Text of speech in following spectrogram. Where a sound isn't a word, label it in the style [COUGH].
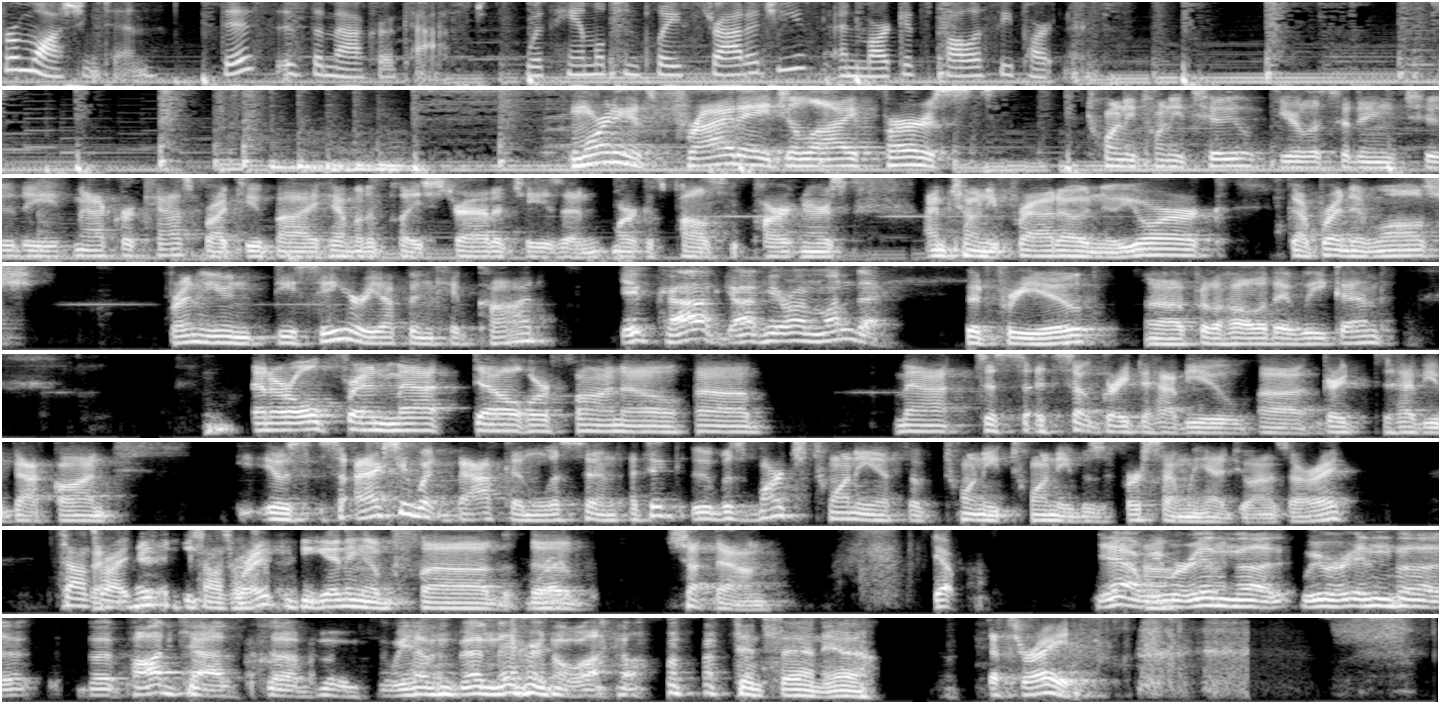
From Washington, this is the Macrocast with Hamilton Place Strategies and Markets Policy Partners. Good morning. It's Friday, July 1st, 2022. You're listening to the Macrocast brought to you by Hamilton Place Strategies and Markets Policy Partners. I'm Tony Fratto, New York. Got Brendan Walsh. Brendan, you in DC or are you up in Cape Cod? Cape Cod got here on Monday. Good for you uh, for the holiday weekend and our old friend Matt Del Orfano. Uh, Matt, just it's so great to have you. Uh, great to have you back on. It was so I actually went back and listened. I think it was March twentieth of twenty twenty was the first time we had you on. Is that right? Sounds right. right. Sounds right. Right at the beginning of uh, the right. shutdown. Yep. Yeah, we uh, were in the we were in the the podcast uh, booth. We haven't been there in a while [LAUGHS] since then. Yeah, that's right.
